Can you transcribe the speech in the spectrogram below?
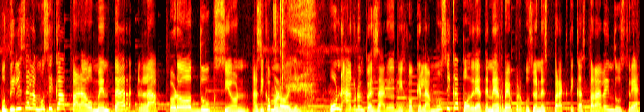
Utiliza la música para aumentar la producción, así como lo oyen. Un agroempresario dijo que la música podría tener repercusiones prácticas para la industria,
